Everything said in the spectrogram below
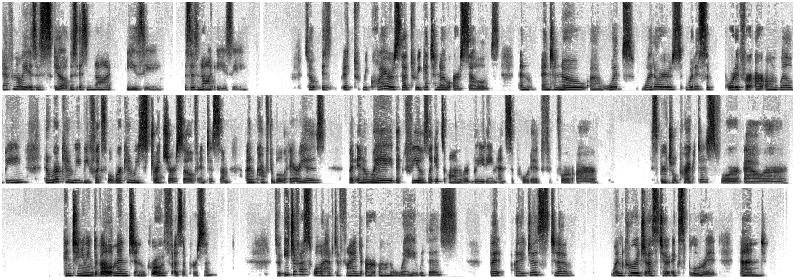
definitely is a skill. This is not easy. This is not easy. So it, it requires that we get to know ourselves and and to know uh, what what are what is supportive for our own well-being and where can we be flexible? Where can we stretch ourselves into some uncomfortable areas but in a way that feels like it's onward leading and supportive for our spiritual practice for our continuing development and growth as a person so each of us will have to find our own way with this, but I just uh, encourage us to explore it. And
